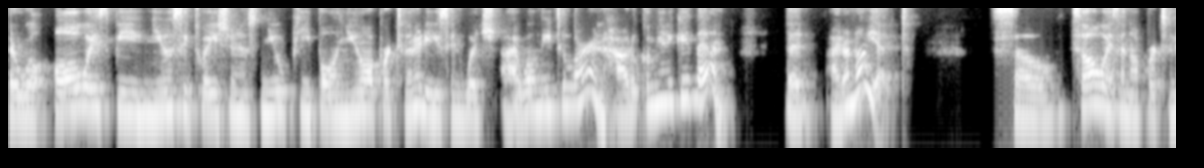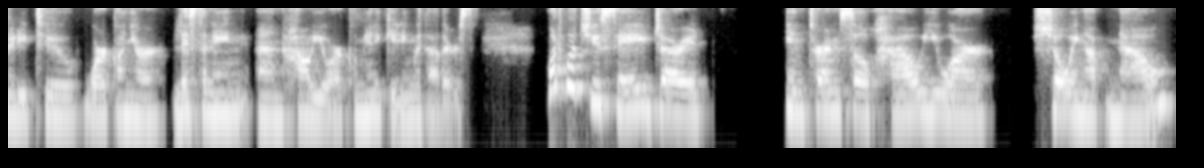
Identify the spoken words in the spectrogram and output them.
There will always be new situations, new people, new opportunities in which I will need to learn how to communicate then that I don't know yet. So it's always an opportunity to work on your listening and how you are communicating with others. What would you say, Jared, in terms of how you are showing up now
